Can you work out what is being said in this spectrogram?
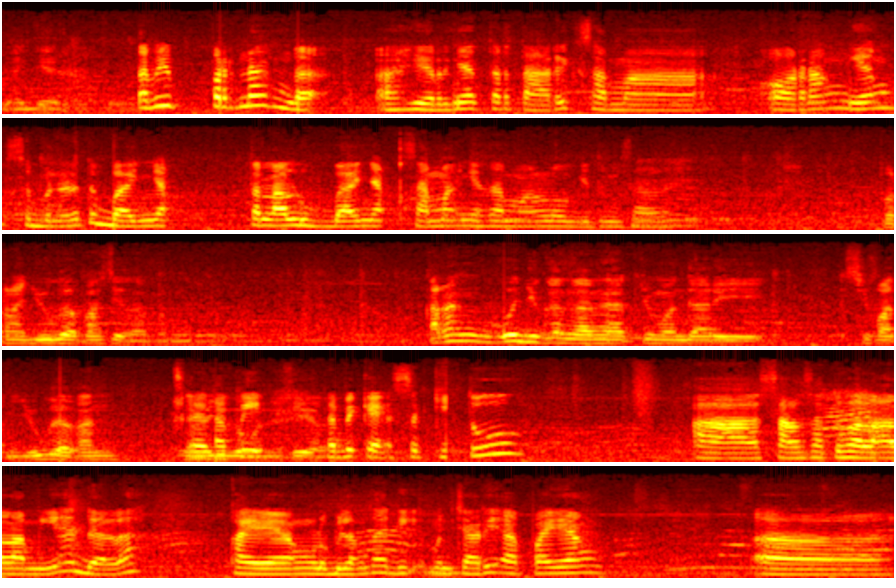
belajar Tapi pernah nggak akhirnya tertarik sama orang yang sebenarnya tuh banyak terlalu banyak samanya sama lo gitu misalnya? pernah juga pasti lah pernah karena gue juga nggak ngeliat cuma dari sifatnya juga kan juga tapi manusia. tapi kayak segitu uh, salah satu hal alamiah adalah kayak yang lo bilang tadi mencari apa yang uh,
